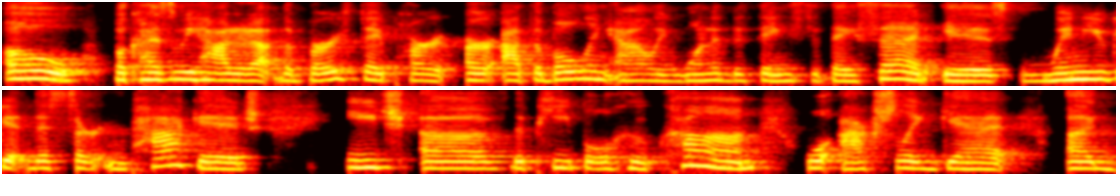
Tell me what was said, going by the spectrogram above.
Oh, because we had it at the birthday part or at the bowling alley, one of the things that they said is when you get this certain package, each of the people who come will actually get a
